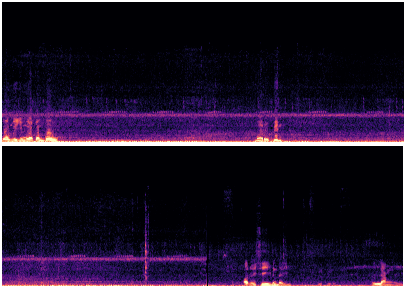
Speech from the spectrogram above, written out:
Con mình mua bằng bầu Mà Robin. ở đây xí bên Đấy lăng ấy.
